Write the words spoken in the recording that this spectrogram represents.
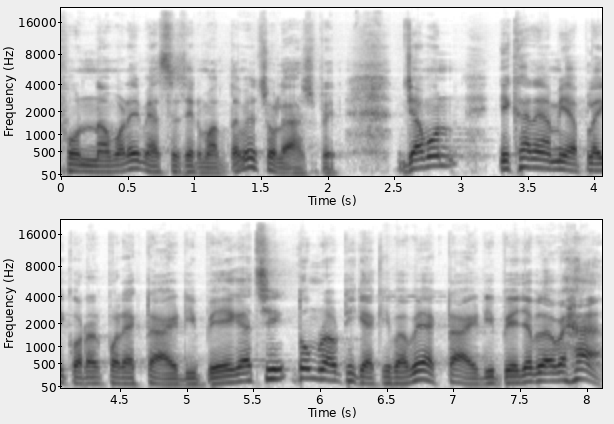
ফোন নাম্বারে মেসেজের মাধ্যমে চলে আসবে। যেমন এখানে আমি অ্যাপ্লাই করার পরে একটা আইডি পেয়ে গেছি। তোমরাও ঠিক একইভাবে একটা আইডি পেয়ে যাবে। তবে হ্যাঁ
